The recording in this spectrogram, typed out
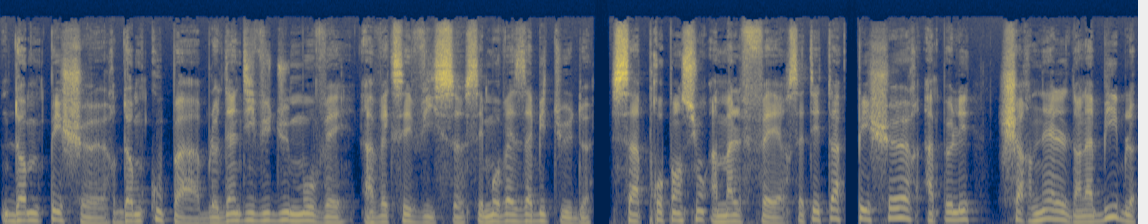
d'hommes pécheurs, d'hommes coupables, d'individus mauvais avec ses vices, ses mauvaises habitudes, sa propension à mal faire, cet état pécheur appelé charnel dans la Bible,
